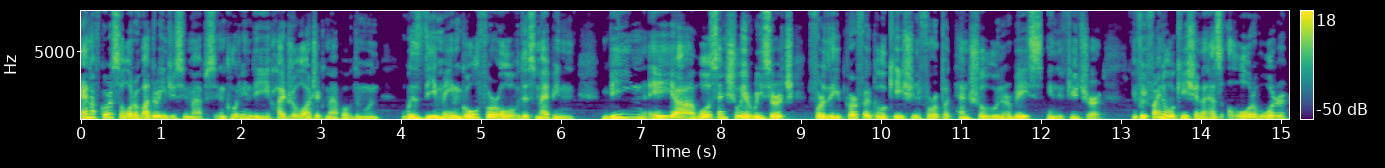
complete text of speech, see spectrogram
and of course a lot of other interesting maps including the hydrologic map of the moon with the main goal for all of this mapping being a, uh, well essentially a research for the perfect location for a potential lunar base in the future if we find a location that has a lot of water,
